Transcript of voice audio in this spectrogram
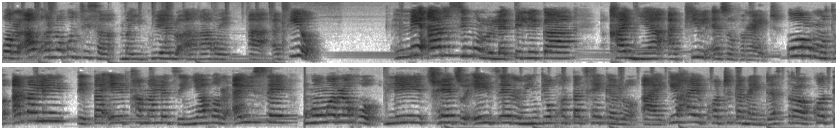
gore a kgone go tlisa maikuelo a gagwe a appeal mme a re simolole pele ka kgang ya appeal as of right. Gore motho a na le teta e tlhamaletseng ya gore a ise ngongorego le tshwetso e e tserweng ke kgotlatshekelo a ke high court kana industrial court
